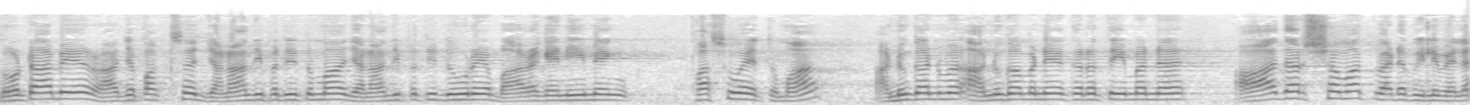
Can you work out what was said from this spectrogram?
ගෝටාබේ රාජපක්ෂ ජනාධිපතිතුමා ජනාධිපති දූරය භාර ගැනීමෙන් පසුව එතුමා අනුගන්ම අනුගමනය කරතීමන ආදර්ශමත් වැඩ පිළිවෙල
